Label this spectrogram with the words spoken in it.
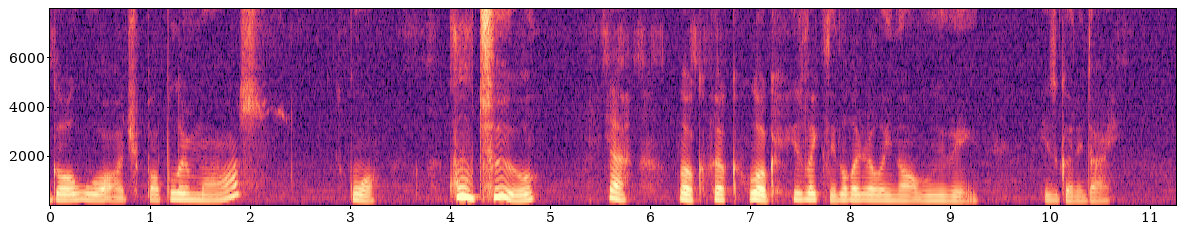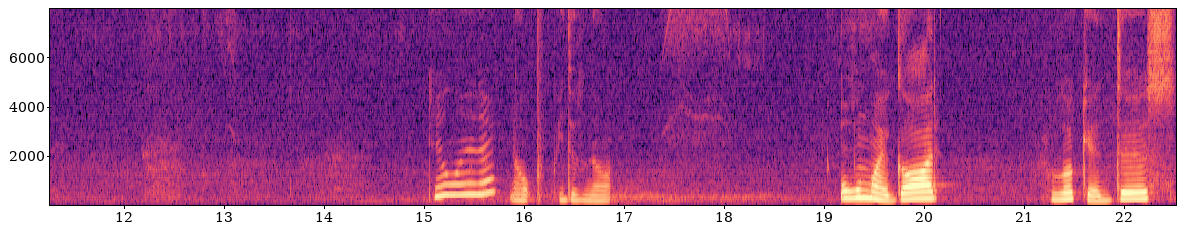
go watch PopularMMOs. Cool. Cool too. Yeah. Look, look, look. He's like literally not moving. He's gonna die. Do you want to die? Nope, he does not. Oh my god. Look at this.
